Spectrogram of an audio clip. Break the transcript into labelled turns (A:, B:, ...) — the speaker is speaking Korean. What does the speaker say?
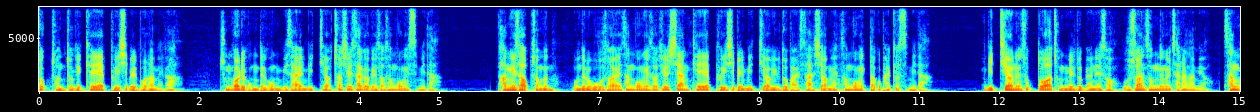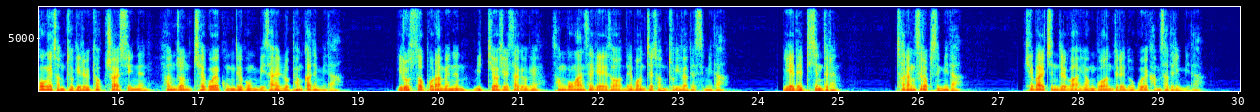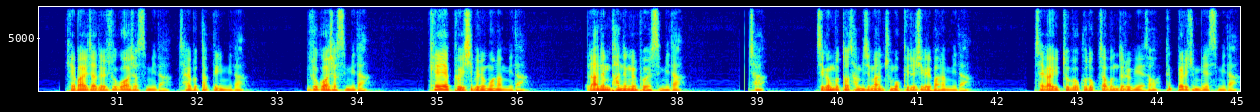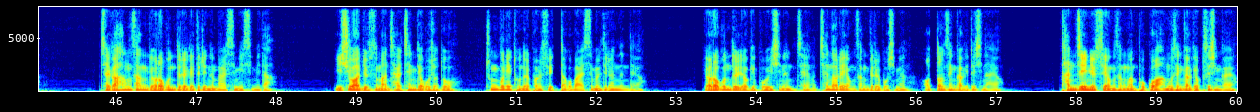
A: 속 전투기 KF-21 보라매가 중거리 공대공 미사일 미티어 첫 실사격에서 성공했습니다. 방위사업청은 오늘 오후 서해 상공에서 실시한 KF-21 미티어 유도 발사 시험에 성공했다고 밝혔습니다. 미티어는 속도와 정밀도 면에서 우수한 성능을 자랑하며 상공의 전투기를 격추할 수 있는 현존 최고의 공대공 미사일로 평가됩니다. 이로써 보라매는 미티어 실사격에 성공한 세계에서 네 번째 전투기가 됐습니다. 이에 네티즌들은 자랑스럽습니다. 개발진들과 연구원들의 노고에 감사드립니다. 개발자들 수고하셨습니다. 잘 부탁드립니다. 수고하셨습니다. KF-21 응원합니다. 라는 반응을 보였습니다. 자, 지금부터 잠시만 주목해 주시길 바랍니다. 제가 유튜브 구독자분들을 위해서 특별히 준비했습니다. 제가 항상 여러분들에게 드리는 말씀이 있습니다. 이슈와 뉴스만 잘 챙겨보셔도 충분히 돈을 벌 수 있다고 말씀을 드렸는데요. 여러분들 여기 보이시는 제 채널의 영상들을 보시면 어떤 생각이 드시나요? 단지 이 뉴스 영상만 보고 아무 생각이 없으신가요?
